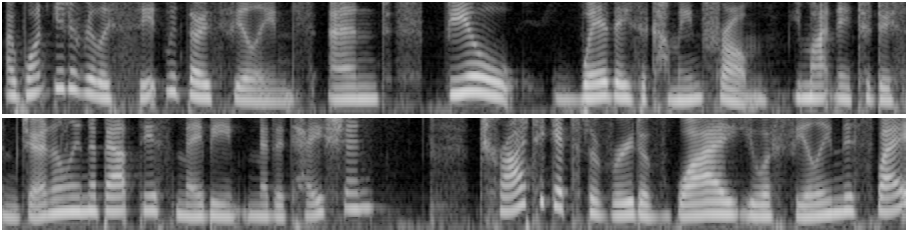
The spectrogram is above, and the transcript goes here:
I want you to really sit with those feelings and feel where these are coming from. You might need to do some journaling about this, maybe meditation. Try to get to the root of why you are feeling this way,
